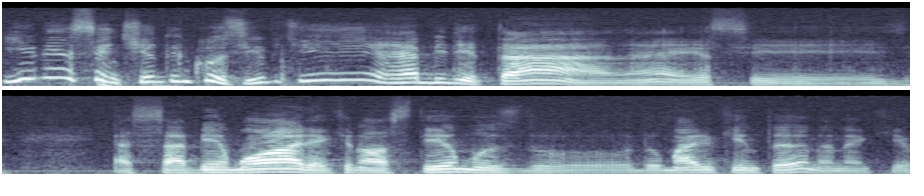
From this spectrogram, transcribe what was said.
e nesse sentido, inclusive, de reabilitar né, esse, essa memória que nós temos do, do Mário Quintana, né, que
